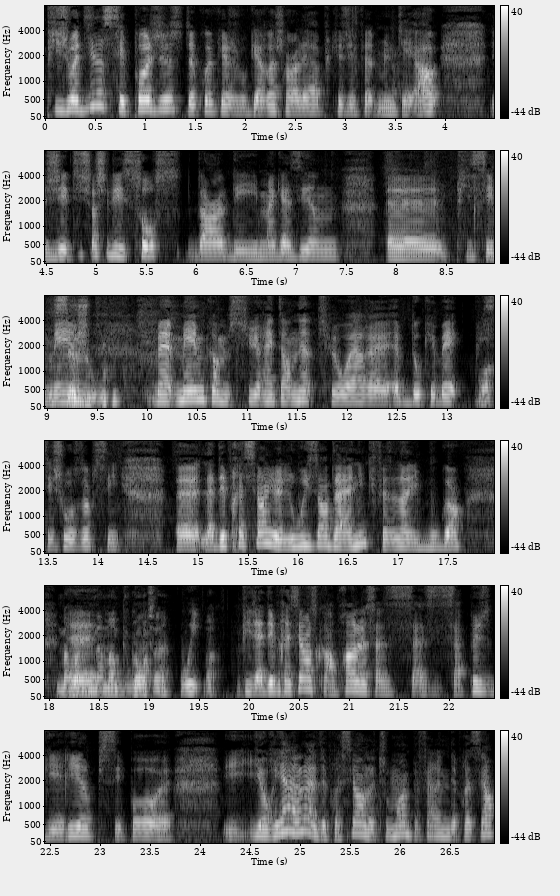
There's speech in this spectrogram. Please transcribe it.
puis je vais dire, c'est pas juste de quoi que je vous garoche en l'air puis que j'ai fait Minty Out. J'ai été chercher des sources dans des magazines, euh, puis c'est même, ben, même comme sur Internet, tu peux voir euh, Hebdo Québec, puis ces choses-là, puis c'est la dépression, il y a Louise Andani qui faisait dans les bougons. Maman, maman Bougon, ça, hein? Oui. Puis la dépression, on se comprend, là, ça, ça, ça peut se guérir, puis c'est pas... euh, Il y, a rien, là, la dépression. Là, tout le monde peut faire une dépression.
